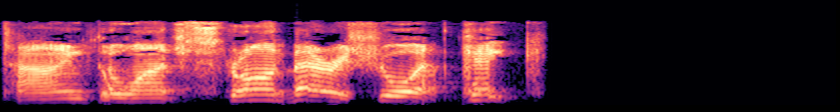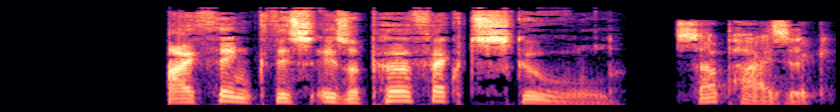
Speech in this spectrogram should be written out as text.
Time to watch Strawberry Shortcake. I think this is a perfect school. Sup Isaac,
